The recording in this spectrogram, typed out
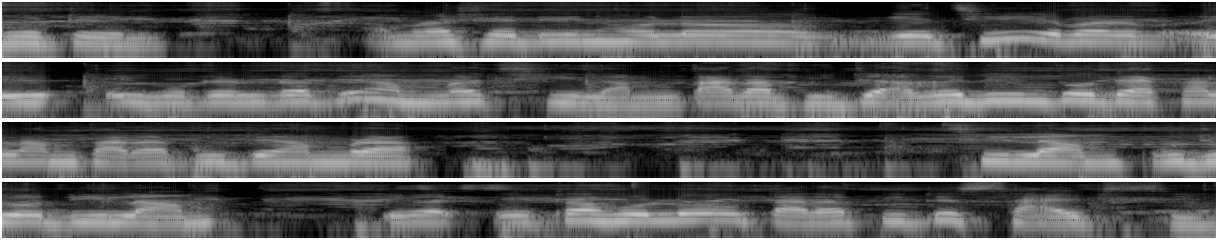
হোটেল, আমরা সেদিন হলো গেছি, এবার এই এই হোটেলটাতে আমরা ছিলাম, তারাপীঠে, আগের দিন তো দেখালাম, তারাপীঠে আমরা ছিলাম, পুজো দিলাম, এবার এটা হলো তারাপীঠের সাইট সিন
